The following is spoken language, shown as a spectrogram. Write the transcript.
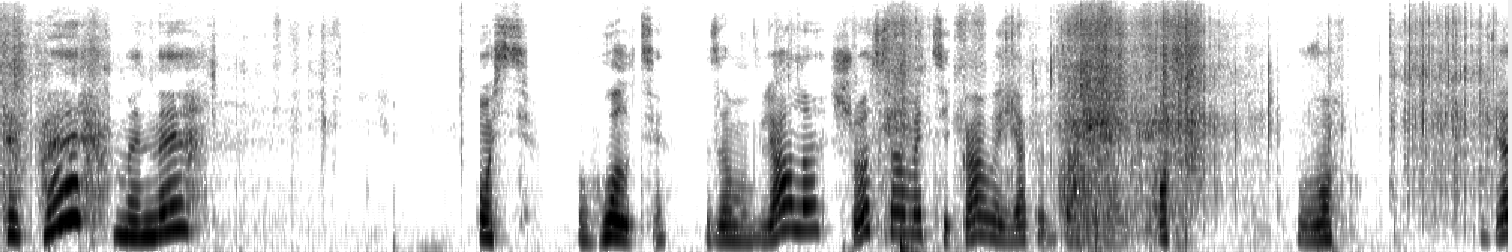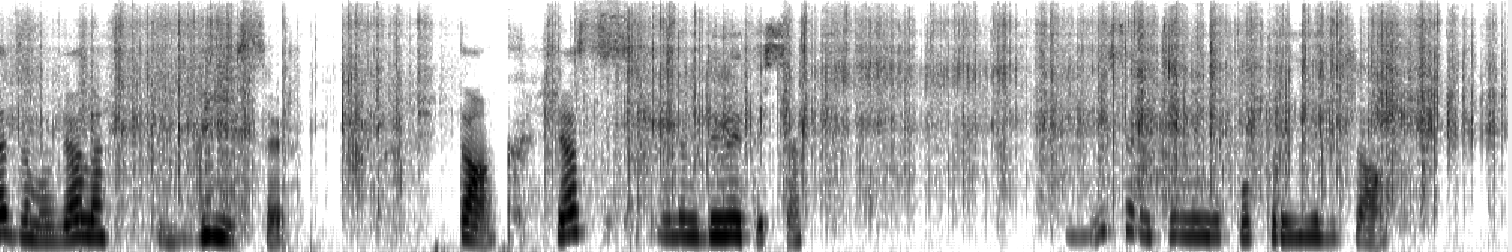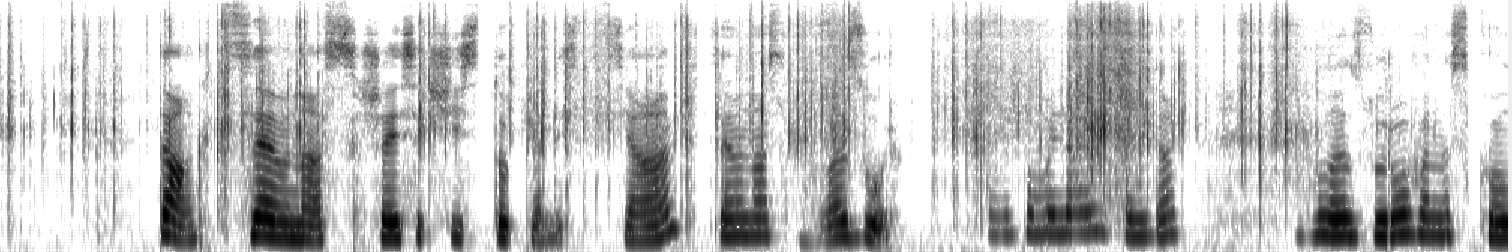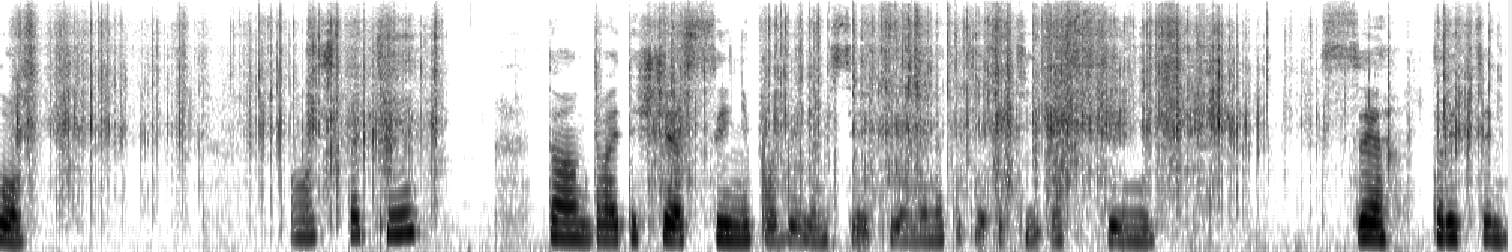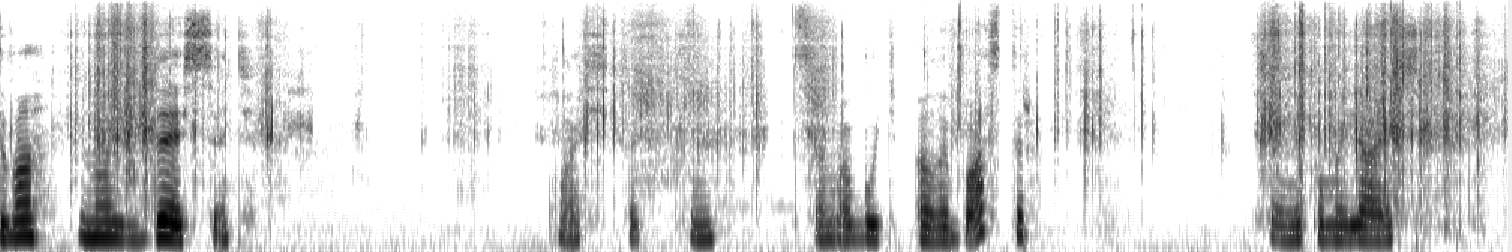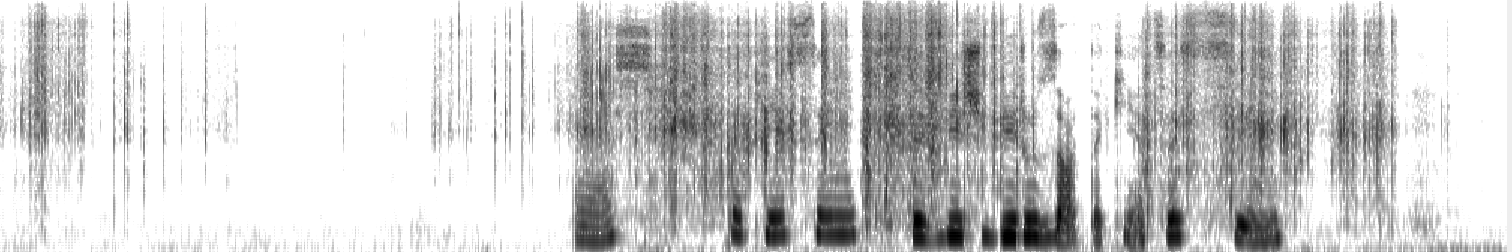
Тепер мене ось в голці замовляла. Що саме цікаве я тут замовляла? Ось. Во. Я замовляла бісер. Так, зараз будемо дивитися. Бісер, який мені поприїжджав. Так, це у нас 66-150. Це у нас глазур. Я не помиляюся, так? Глазуроване скло. Ось такий. Так, давайте ще сині подивимося, які у мене тут є такі ось сині. Це 32,010. Ось такий. Це, мабуть, алебастер. Якщо не помиляюсь. Ось такі сині. Це більш бірюза такі, а це сині.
